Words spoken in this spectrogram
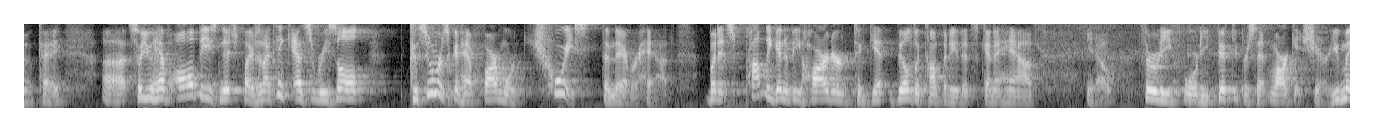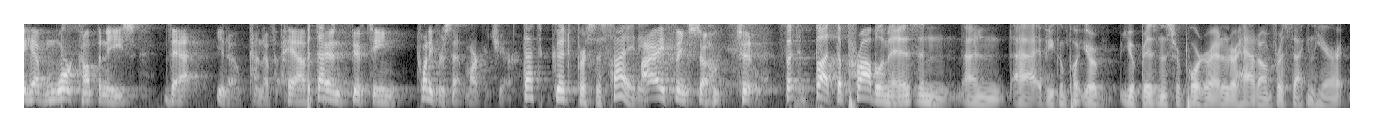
Okay, uh, so you have all these niche players, and I think as a result, consumers are going to have far more choice than they ever had. But it's probably going to be harder to get build a company that's going to have, you know, 30, 40, 50% market share. You may have more companies that, you know, kind of have 10, 15, 20% market share. That's good for society. I think so too. But but the problem is, and and uh, if you can put your your business reporter editor hat on for a second here,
